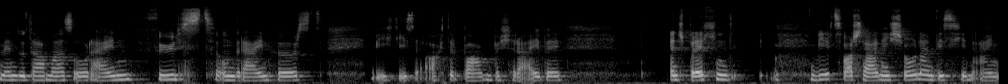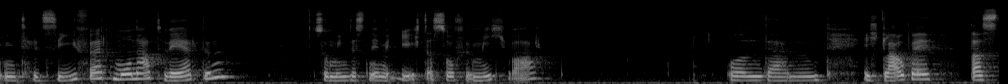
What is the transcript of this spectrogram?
wenn du da mal so reinfühlst und reinhörst, wie ich diese Achterbahn beschreibe. Entsprechend wird es wahrscheinlich schon ein bisschen ein intensiver Monat werden. Zumindest nehme ich das so für mich wahr. Und ähm, ich glaube, dass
